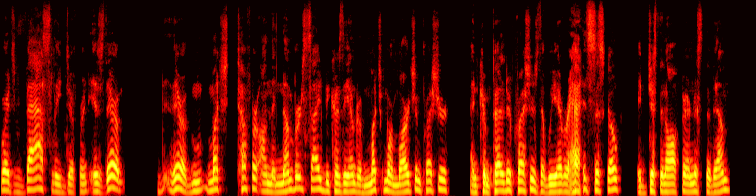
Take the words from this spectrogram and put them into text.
where it's vastly different is they're they're much tougher on the numbers side because they're under much more margin pressure and competitive pressures that we ever had at Cisco. It, just in all fairness to them.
